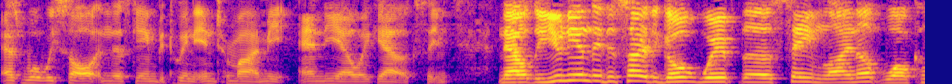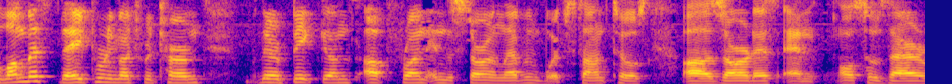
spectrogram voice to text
as what we saw in this game between Inter Miami and the LA Galaxy. Now, the Union, they decided to go with the same lineup, while Columbus, they pretty much returned their big guns up front in the starting 11 with Santos, uh, Zardes, and also Zaire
